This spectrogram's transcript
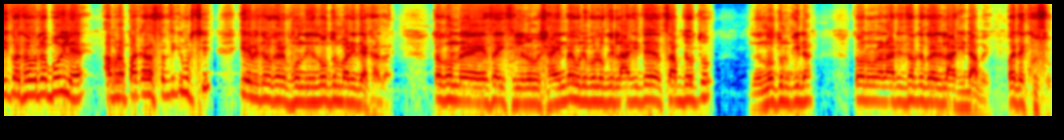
এই কথাগুলো বইলে আমরা পাকা রাস্তা থেকে উঠছি এর ভিতরে ওখানে ফোন দিয়ে নতুন বাড়ি দেখা যায়। তখন এসআই ছিলেন হলো শাহিন ভাই উনি বলল কি লাঠিতে চাপ দেও তো নতুন কিনা। তখন ওরা লাঠি চাপ দিয়ে লাঠি ডাবে কয়টা খুশো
